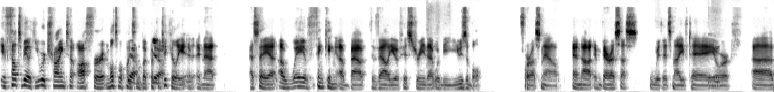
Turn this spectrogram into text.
it felt to me like you were trying to offer at multiple points yeah, in the book, but yeah. particularly in, in that essay, a, a way of thinking about the value of history that would be usable for us now and not embarrass us with its naivete mm-hmm. or uh,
